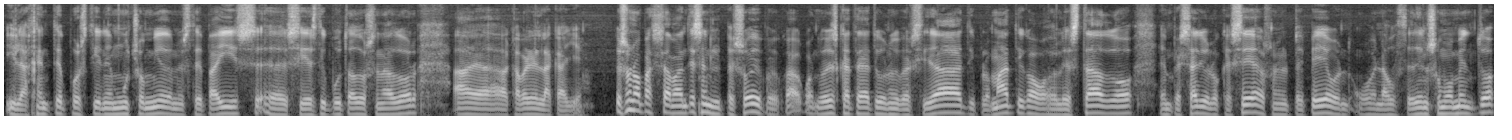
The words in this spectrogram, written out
y la gente pues tiene mucho miedo en este país, eh, si es diputado o senador, a, a acabar en la calle. Eso no pasaba antes en el PSOE, porque claro, cuando eres catedrático de universidad, diplomático, abogado del Estado, empresario, lo que sea, o en el PP o en, la UCD en su momento,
